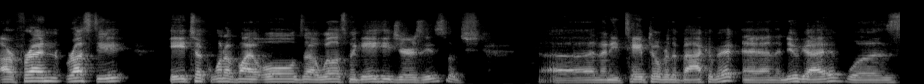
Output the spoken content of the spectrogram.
our friend Rusty, he took one of my old uh, Willis McGahee jerseys, which, uh, and then he taped over the back of it, and the new guy was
